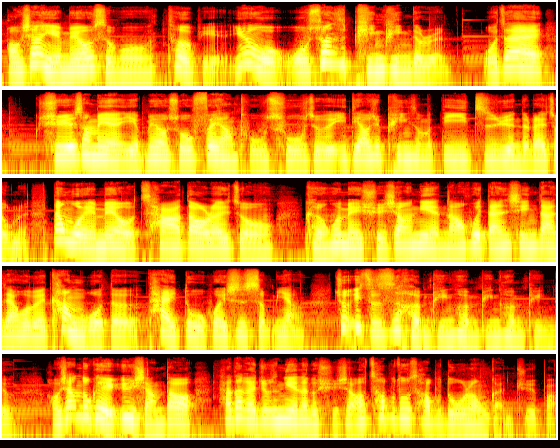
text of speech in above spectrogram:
好像也没有什么特别，因为我我算是平平的人，我在。学业上面也没有说非常突出，就是一定要去拼什么第一志愿的那种人，但我也没有差到那种可能会没学校念，然后会担心大家会不会看我的态度会是什么样，就一直是很平很平很平的，好像都可以预想到他大概就是念那个学校，哦，差不多差不多那种感觉吧。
